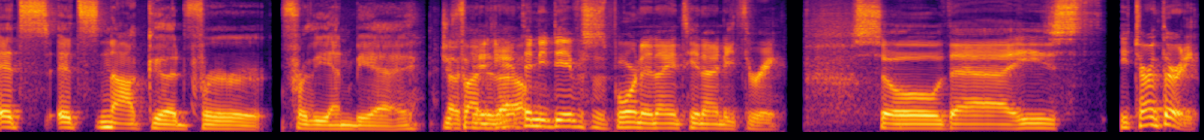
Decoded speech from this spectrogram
It's it's not good for for the NBA. Did you find it Anthony out? Davis was born in 1993, so that he's he turned 30.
